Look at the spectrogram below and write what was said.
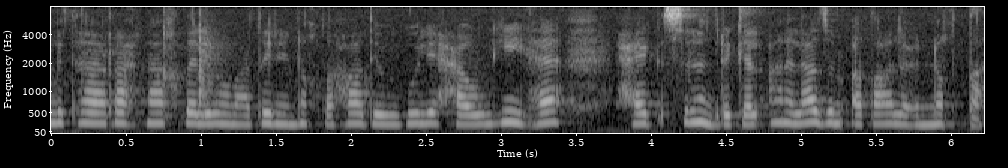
مثال راح ناخذه اللي هو معطيني النقطة هذه ويقول لي حوليها حق cylindrical أنا لازم أطالع النقطة.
